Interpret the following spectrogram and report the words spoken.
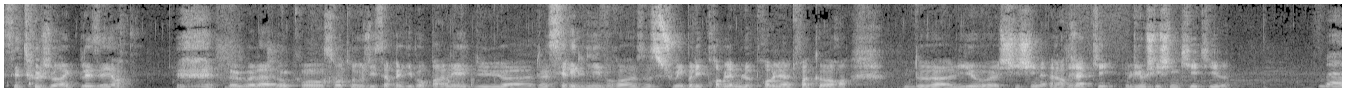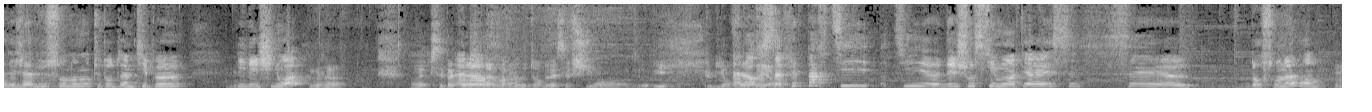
c'est toujours avec plaisir. Donc voilà, donc on se retrouve aujourd'hui cet après-midi pour parler du, euh, de la série de livres euh, The Three Body Problem, le problème à trois corps de euh, Liu Shishin. Alors déjà, qui, Liu Shishin, qui est-il? Bah déjà vu son nom, tu te doutes un petit peu. Il est chinois. Voilà. Ouais, puis c'est pas commun Alors- d'avoir un auteur de SF chinois il- publié en France Alors d'ailleurs. ça fait partie partie, euh, des choses qui m'ont intéressé euh, dans son œuvre. Mhm.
